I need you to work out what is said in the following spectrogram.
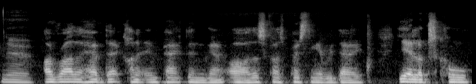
Yeah. I'd rather have that kind of impact than going, oh, this guy's posting every day. Yeah, it looks cool,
